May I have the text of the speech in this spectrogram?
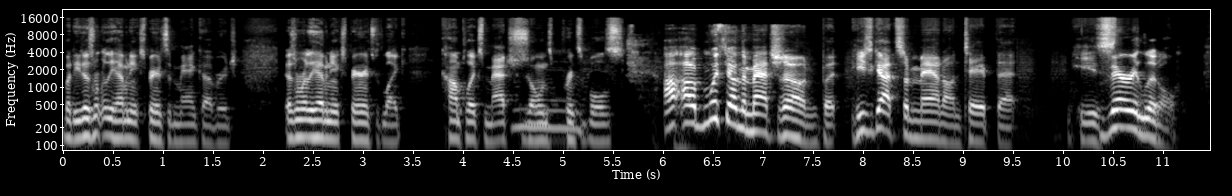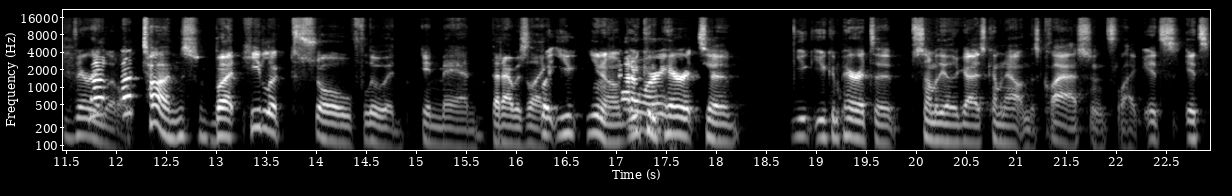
But he doesn't really have any experience with man coverage, doesn't really have any experience with like complex match zones Mm. principles. I, I'm with you on the match zone, but he's got some man on tape that he's Very little. Very not, little. not tons, but he looked so fluid in man that I was like, but you you know "Ah, you don't worry." compare it to you you compare it to some of the other guys coming out in this class and it's like it's it's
